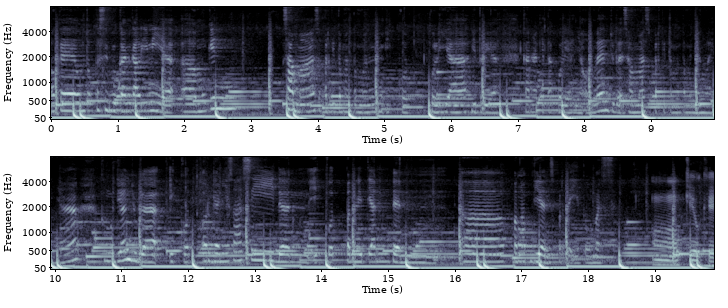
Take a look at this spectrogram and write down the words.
Oke, untuk kesibukan kali ini ya, uh, mungkin sama seperti teman-teman gitu ya. Karena kita kuliahnya online juga sama seperti teman-teman yang lainnya. Kemudian juga ikut organisasi dan ikut penelitian dan uh, pengabdian seperti itu mas. Oke hmm, oke okay, okay.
